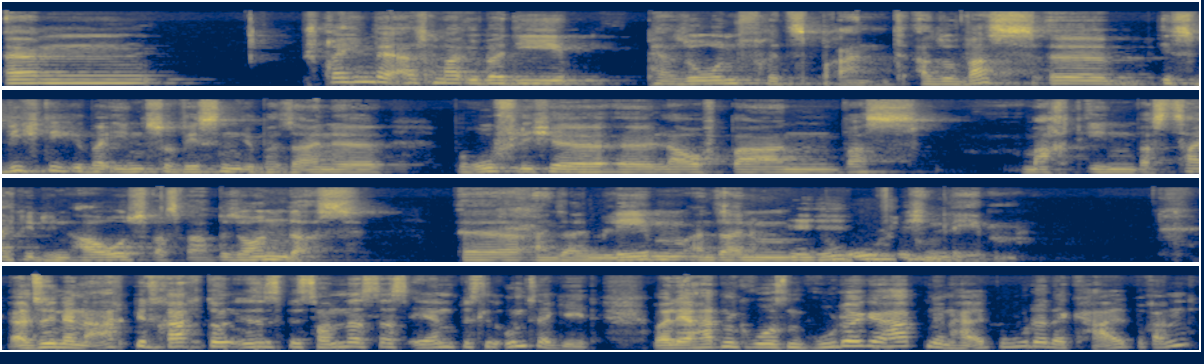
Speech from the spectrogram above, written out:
Ähm, sprechen wir erstmal über die Person Fritz Brandt. Also was äh, ist wichtig über ihn zu wissen, über seine berufliche äh, Laufbahn? Was macht ihn, was zeichnet ihn aus? Was war besonders äh, an seinem Leben, an seinem mhm. beruflichen Leben? Also in der Nachbetrachtung ist es besonders, dass er ein bisschen untergeht, weil er hat einen großen Bruder gehabt, einen Halbbruder, der Karl Brandt,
